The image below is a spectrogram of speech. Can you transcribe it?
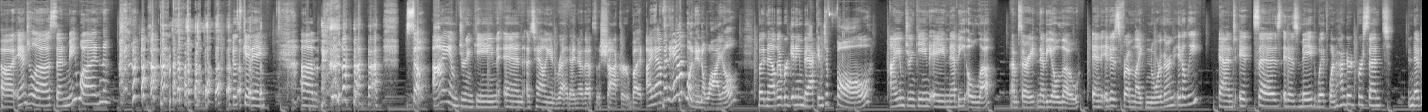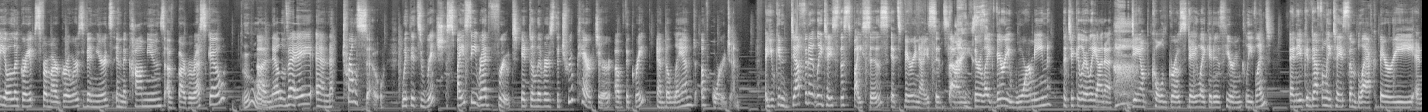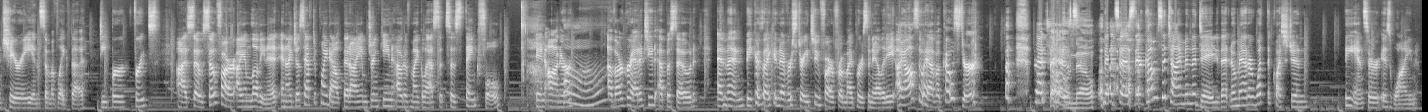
Uh, Angela, send me one. Just kidding. Um, so I am drinking an Italian red. I know that's a shocker, but I haven't had one in a while. But now that we're getting back into fall, I am drinking a Nebbiolo I'm sorry, Nebbiolo, and it is from like northern Italy. And it says it is made with 100% Nebbiolo grapes from our growers' vineyards in the communes of Barbaresco, uh, Nelve, and Trelso. With its rich, spicy red fruit, it delivers the true character of the grape and the land of origin. You can definitely taste the spices. It's very nice. It's um, nice. they're like very warming, particularly on a damp, cold, gross day like it is here in Cleveland. And you can definitely taste some blackberry and cherry and some of like the deeper fruits. Uh, so, so far, I am loving it. And I just have to point out that I am drinking out of my glass that says thankful in honor Aww. of our gratitude episode. And then because I can never stray too far from my personality, I also have a coaster that oh, oh, says, "Oh no." that says there comes a time in the day that no matter what the question, the answer is wine.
